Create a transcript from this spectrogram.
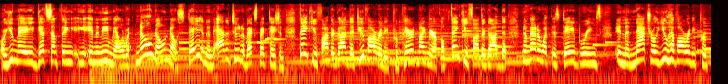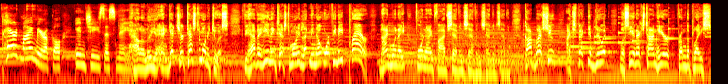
or you may get something in an email or what. No, no, no. Stay in an attitude of expectation. Thank you, Father God, that you've already prepared my miracle. Thank you, Father God, that no matter what this day brings in the natural, you have already prepared my miracle in Jesus' name. Hallelujah. And get your testimony to us. If you have a healing testimony, let me know. Or if you need prayer, 918 495 7777. God bless you. I expect Him to do it. We'll see you next time here from the Place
